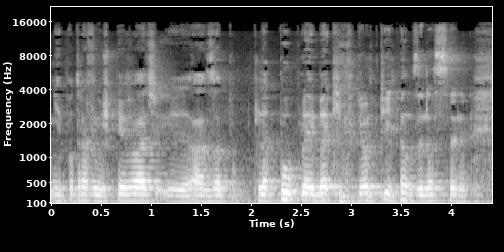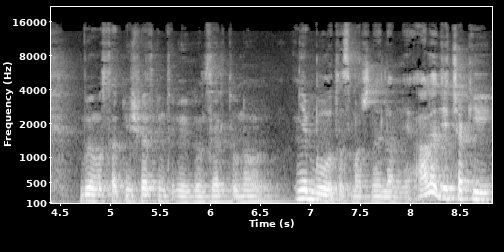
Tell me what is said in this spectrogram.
nie potrafią śpiewać, a za pół playbacki biorą pieniądze na scenie. Byłem ostatnim świadkiem takiego koncertu. No, nie było to smaczne dla mnie, ale dzieciaki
